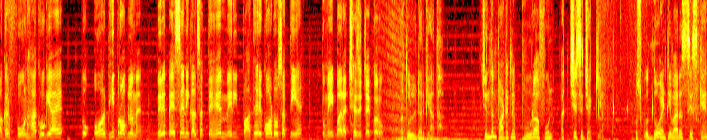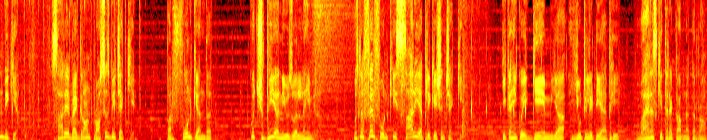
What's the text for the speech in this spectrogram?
अगर फ़ोन हैक हो गया है तो और भी प्रॉब्लम है। मेरे पैसे निकल सकते हैं मेरी बातें रिकॉर्ड हो सकती हैं। तुम एक बार अच्छे से चेक करो। अतुल डर गया था। चिंतन पाठक ने पूरा फ़ोन अच्छे से चेक किया। उसको दो एंटीवायरस से स्कैन भी किया। सारे बैकग्राउंड प्रोसेस भी चेक किए। पर फ़ोन के अंदर कुछ भी अनयूजुअल नहीं मिला। उसने फिर फ़ोन की सारी एप्लीकेशन चेक की। कि कहीं कोई गेम या यूटिलिटी ऐप ही वायरस की तरह काम ना कर रहा हो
